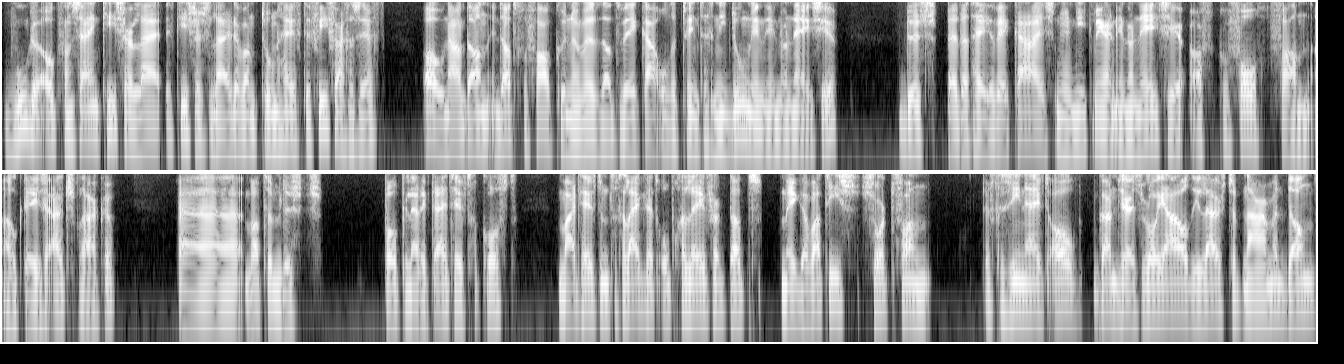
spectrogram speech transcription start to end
woede ook van zijn kiezer, kiezers leidde. Want toen heeft de FIFA gezegd... oh, nou dan in dat geval kunnen we dat WK onder 20 niet doen in Indonesië. Dus uh, dat hele WK is nu niet meer in Indonesië als gevolg van ook deze uitspraken. Wat hem dus populariteit heeft gekost. Maar het heeft hem tegelijkertijd opgeleverd dat Megawati's soort van gezien heeft: oh, Ganja is loyaal, die luistert naar me. Dan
